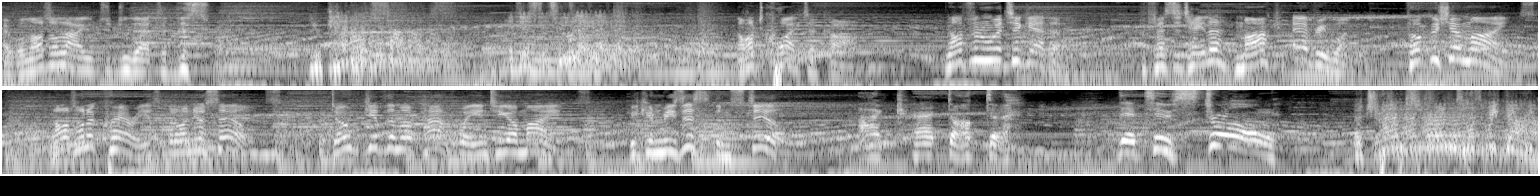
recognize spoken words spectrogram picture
I will not allow you to do that to this one. You cannot stop us. It is too late. Not quite Akar. Not when we're together. Professor Taylor, Mark, everyone, focus your minds. Not on Aquarius, but on yourselves. Don't give them a pathway into your minds. We can resist them still. I can't, Doctor. They're too strong. The transference has begun.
